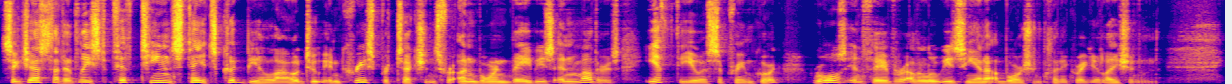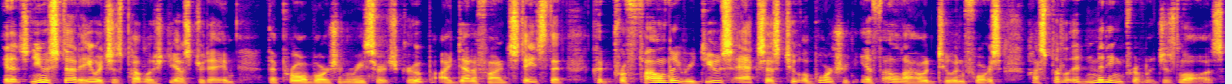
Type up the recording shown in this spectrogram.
suggests that at least 15 states could be allowed to increase protections for unborn babies and mothers if the U.S. Supreme Court rules in favor of a Louisiana abortion clinic regulation. In its new study, which was published yesterday, the pro abortion research group identified states that could profoundly reduce access to abortion if allowed to enforce hospital admitting privileges laws.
